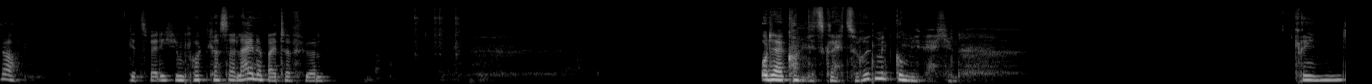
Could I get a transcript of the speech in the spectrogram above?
Ja. Jetzt werde ich den Podcast alleine weiterführen. Oder er kommt jetzt gleich zurück mit Gummibärchen. Cringe.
